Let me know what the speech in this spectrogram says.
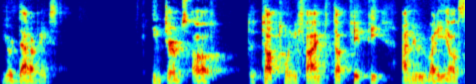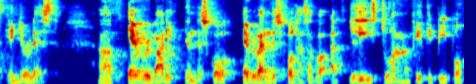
your database in terms of the top 25, top 50, and everybody else in your list. Uh, everybody in the school, everybody in the school has about at least 250 people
